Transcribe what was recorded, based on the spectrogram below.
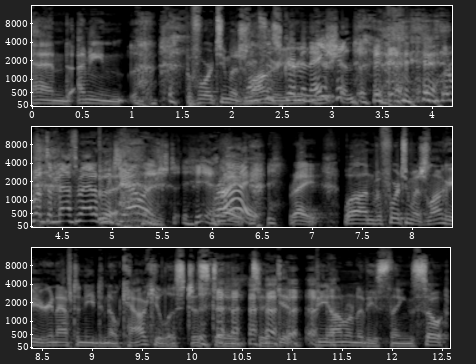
and I mean, before too much That's longer, you're- you're- discrimination. what about the mathematically challenged? Yeah. Right. Right, right. Well, and before too much longer, you're going to have to need to know calculus just to, to get beyond one of these things. So,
